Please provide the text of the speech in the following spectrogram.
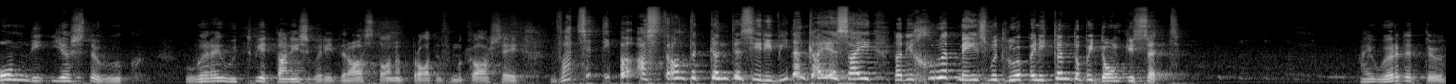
om die eerste hoek hoor hy hoe twee tannies oor die dra staan en praat en vir mekaar sê: "Wat se tipe astrante kind is hierdie? Wie dink hy is hy dat die groot mens moet loop en die kind op die donkie sit?" Hy hoor dit toe.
